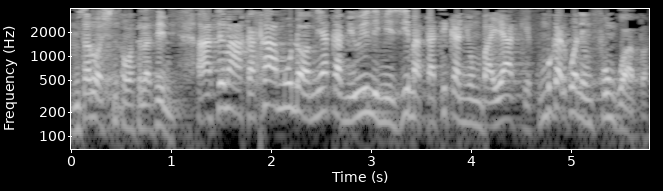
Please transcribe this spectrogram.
mstari wa thelathini. Anasema akakaa muda wa miaka miwili mizima katika nyumba yake. Kumbuka alikuwa ni mfungwa hapa.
